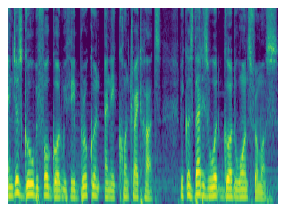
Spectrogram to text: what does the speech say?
And just go before God with a broken and a contrite heart, because that is what God wants from us.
